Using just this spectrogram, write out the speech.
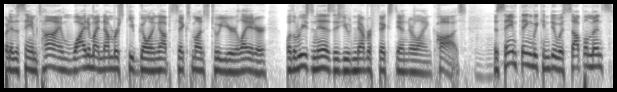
But at the same time, why do my numbers keep going up six months to a year later? Well, the reason is is you've never fixed the underlying because mm-hmm. The same thing we can do with supplements.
